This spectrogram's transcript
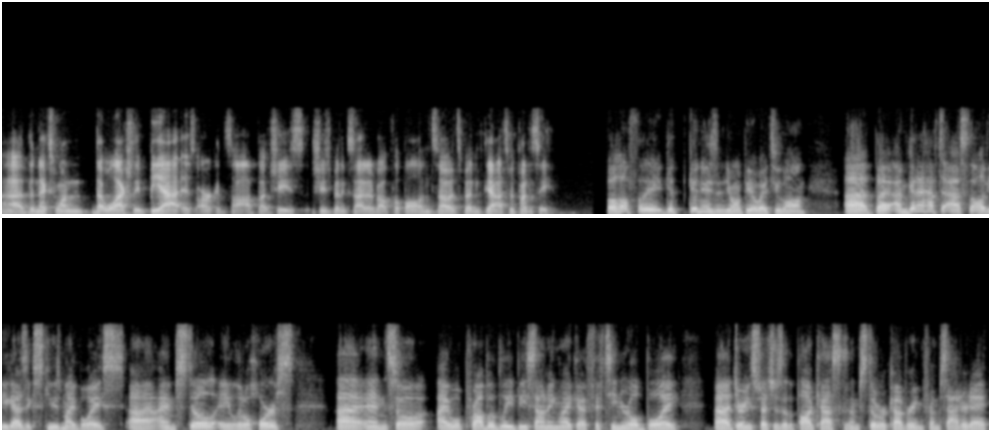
uh, the next one that we'll actually be at is Arkansas but she's she's been excited about football. And so it's been yeah it's been fun to see. Well hopefully good good news is you won't be away too long. Uh, but I'm gonna have to ask all of you guys excuse my voice. Uh, I'm still a little hoarse uh, and so I will probably be sounding like a 15 year old boy uh, during stretches of the podcast because I'm still recovering from Saturday.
